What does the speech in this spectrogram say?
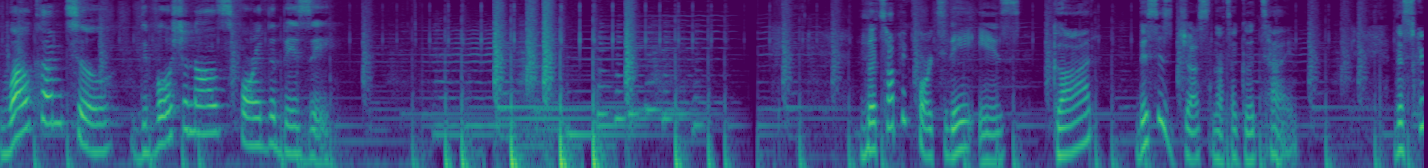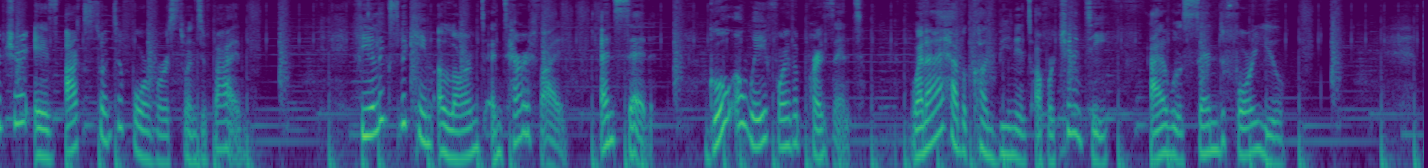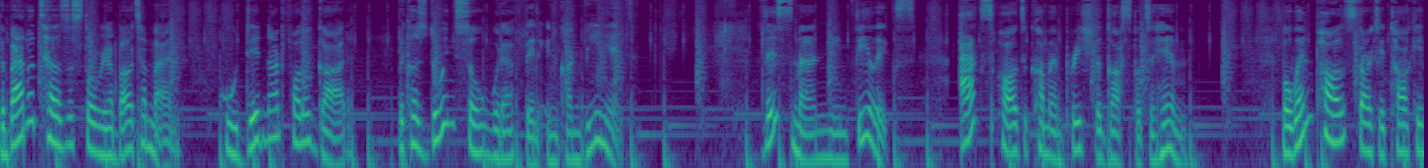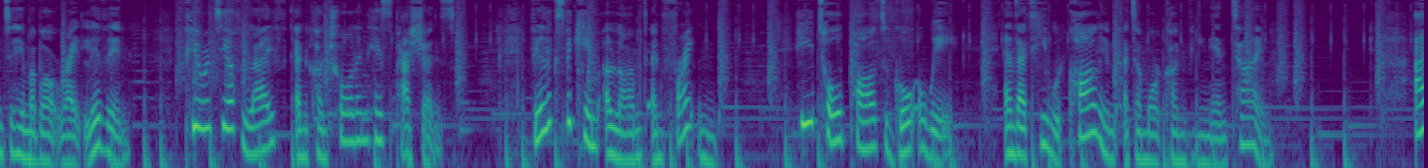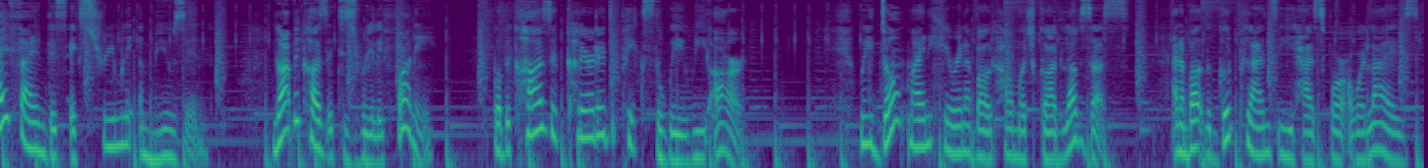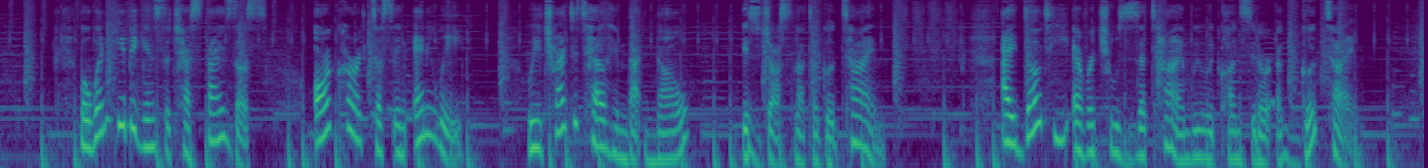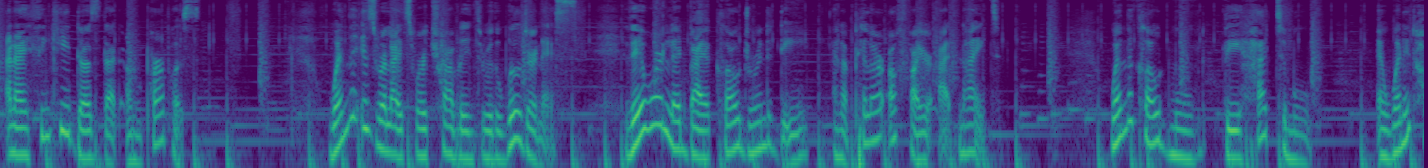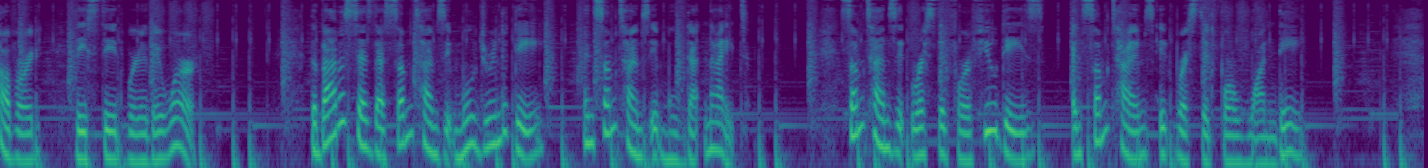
Welcome to Devotionals for the Busy. The topic for today is God, this is just not a good time. The scripture is Acts 24, verse 25. Felix became alarmed and terrified and said, Go away for the present. When I have a convenient opportunity, I will send for you. The Bible tells a story about a man who did not follow God because doing so would have been inconvenient. This man, named Felix, asked Paul to come and preach the gospel to him. But when Paul started talking to him about right living, purity of life, and controlling his passions, Felix became alarmed and frightened. He told Paul to go away and that he would call him at a more convenient time. I find this extremely amusing, not because it is really funny, but because it clearly depicts the way we are. We don't mind hearing about how much God loves us and about the good plans He has for our lives. But when He begins to chastise us or correct us in any way, we try to tell Him that now is just not a good time. I doubt He ever chooses a time we would consider a good time and I think he does that on purpose. When the Israelites were traveling through the wilderness, they were led by a cloud during the day and a pillar of fire at night. When the cloud moved, they had to move, and when it hovered, they stayed where they were. The Bible says that sometimes it moved during the day and sometimes it moved at night. Sometimes it rested for a few days and sometimes it rested for one day.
